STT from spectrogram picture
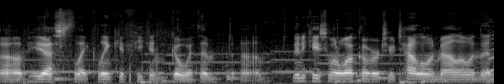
um, he asks like Link if he can go with him. Um, in any case, you want to walk over to Talo and Malo, and then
